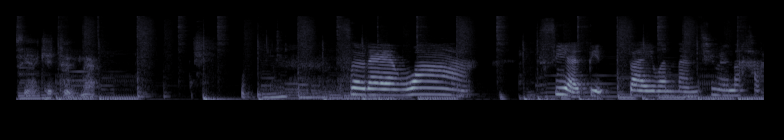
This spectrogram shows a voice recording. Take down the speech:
เสียคิดถึงเนี่ยแสดงว่าเสียติดใจวันนั้นใช่ไหมล่ะคะ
